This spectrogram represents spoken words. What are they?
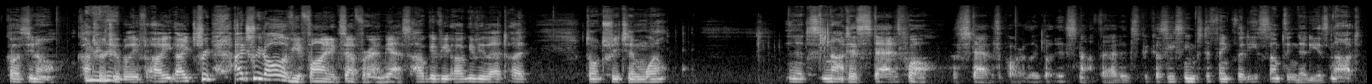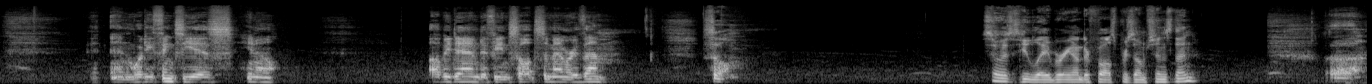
Because, you know, contrary to your belief, I, I treat I treat all of you fine except for him. Yes, I'll give you I'll give you that. I don't treat him well and it's not his status. Well, a status partly, but it's not that. It's because he seems to think that he's something that he is not, and what he thinks he is, you know. I'll be damned if he insults the memory of them. So, So is he laboring under false presumptions then? Uh,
